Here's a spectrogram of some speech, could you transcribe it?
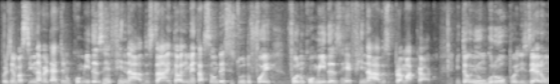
por exemplo assim, na verdade eram comidas refinadas, tá? Então a alimentação desse estudo foi, foram comidas refinadas para macaco. Então em um grupo eles deram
